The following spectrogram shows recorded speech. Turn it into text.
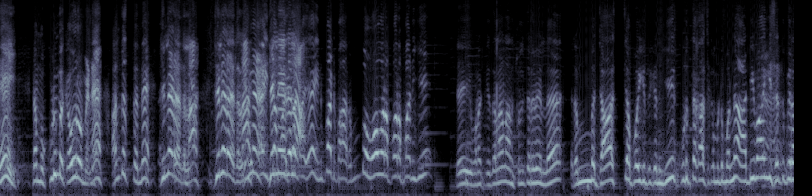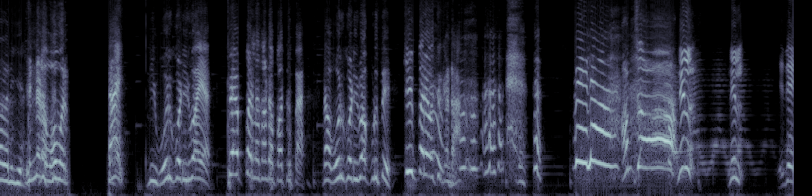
டேய் நம்ம குடும்ப கௌரவம் என்ன? அந்தஸ்து என்ன? என்னடா இதெல்லாம்? என்னடா இதெல்லாம்? என்ன? இதெல்லாம்? ஏய் நிப்பாட்டுப்பா ரொம்ப ஓவரா போறப்பா நீ. டேய் உனக்கு இதெல்லாம் நான் சொல்லி தரவே இல்ல. ரொம்ப ஜாஸ்தியா போய்கிட்டு இருக்க நீ. கொடுத்த காசுக்கு மட்டும் பண்ணு அடி வாங்கி செத்து போயிடாத நீ. என்னடா ஓவர் டேய் நீ ஒரு கோடி ரூபாய பேப்பர்ல தான்டா பாத்துருப்ப நான் ஒரு கோடி ரூபாய் கொடுத்து கீப்பரே வச்சிருக்கேன்டா. வேலா. அம்சா! நில் நில். இதே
